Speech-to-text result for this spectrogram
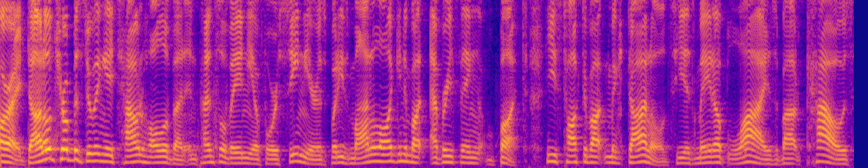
All right, Donald Trump is doing a town hall event in Pennsylvania for seniors, but he's monologuing about everything but. He's talked about McDonald's. He has made up lies about cows.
